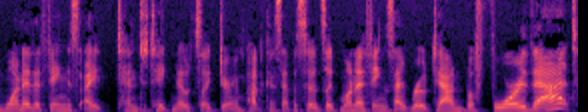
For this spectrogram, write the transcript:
one of the things I tend to take notes like during podcast episodes, like one of the things I wrote down before that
